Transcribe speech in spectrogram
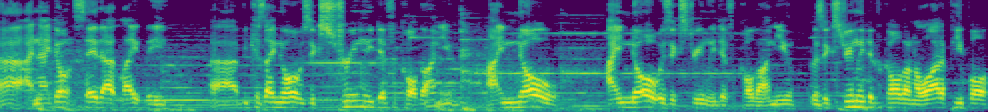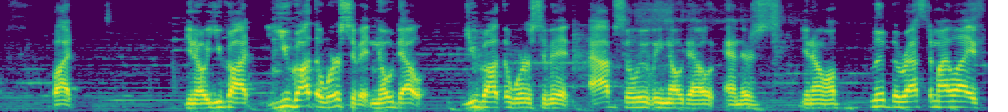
Uh, and I don't say that lightly uh, because I know it was extremely difficult on you. I know, I know it was extremely difficult on you. It was extremely difficult on a lot of people, but you know, you got you got the worst of it, no doubt. You got the worst of it, absolutely no doubt. And there's, you know, I'll live the rest of my life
